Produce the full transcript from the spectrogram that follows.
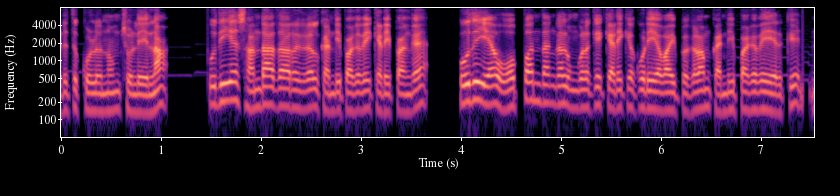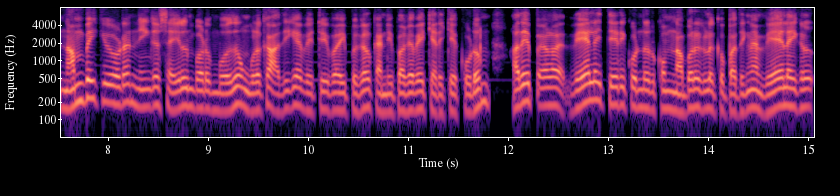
எடுத்துக்கொள்ளணும்னு சொல்லிடலாம். புதிய சந்தாதாரர்கள் கண்டிப்பாகவே கிடைப்பாங்க. புதிய ஒப்பந்தங்கள் உங்களுக்கு கிடைக்கக்கூடிய வாய்ப்புகளும் கண்டிப்பாகவே இருக்கு. நம்பிக்கையோட நீங்க செயல்படும் போது உங்களுக்கு அதிக வெற்றி வாய்ப்புகள் கண்டிப்பாகவே கிடைக்கக்கூடும். அதே போல வேலை தேடிக்கொண்டிருக்கும் நபர்களுக்கு பார்த்தீங்கன்னா வேலைகள்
